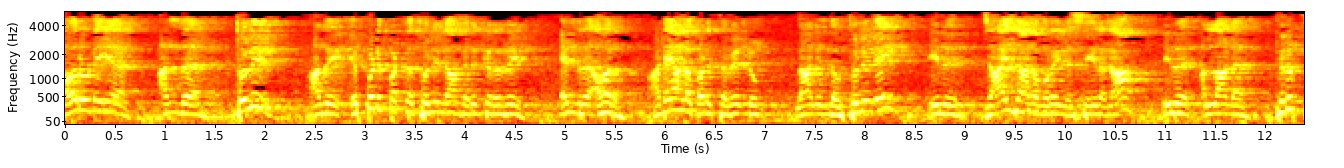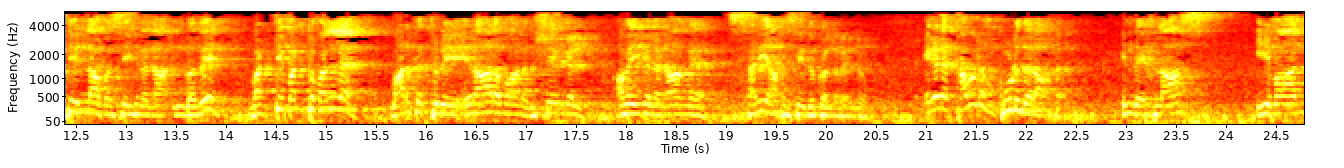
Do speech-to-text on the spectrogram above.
அவருடைய அந்த தொழில் அது எப்படிப்பட்ட தொழிலாக இருக்கிறது என்று அவர் அடையாளப்படுத்த வேண்டும். நான் இந்த தொழிலை இது ஜாய்ஜான முறையில் செய்யறனா? இது அல்லாத திருப்தி இல்லாம செய்கிறனா என்பது வட்டி மட்டுமல்ல மார்க்கத்துடைய ஏராளமான விஷயங்கள் அவைகளை நாங்க சரியாக செய்து கொள்ள வேண்டும். எங்கட கவனம் கூடுதலாக இந்த இஹ்லாஸ் ஈமான்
